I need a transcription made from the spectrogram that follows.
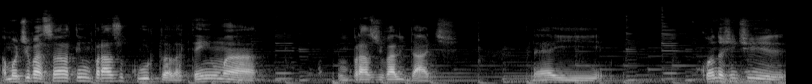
A motivação ela tem um prazo curto, ela tem uma, um prazo de validade. Né? E quando a gente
